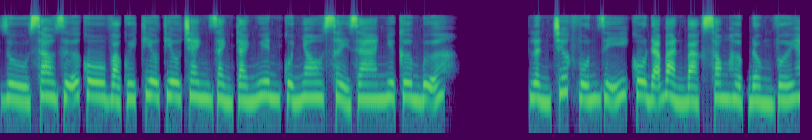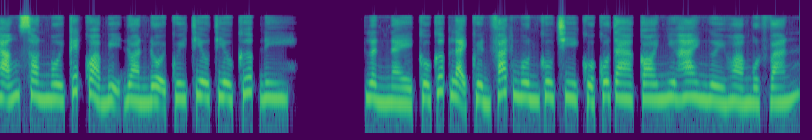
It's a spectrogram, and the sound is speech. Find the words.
Dù sao giữa cô và Quý Tiêu Tiêu tranh giành tài nguyên của nhau xảy ra như cơm bữa. Lần trước vốn dĩ cô đã bàn bạc xong hợp đồng với hãng son môi kết quả bị đoàn đội Quý thiêu thiêu cướp đi. Lần này cô cướp lại quyền phát ngôn Gucci của cô ta coi như hai người hòa một ván.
